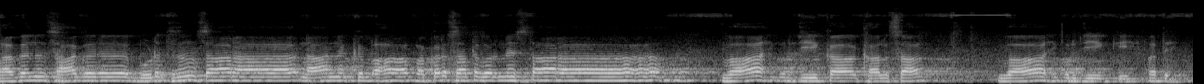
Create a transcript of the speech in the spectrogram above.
ਅਗਨ ਸਾਗਰ ਬੁੜਤ ਸੰਸਾਰਾ, ਨਾਨਕ ਬਹਾ ਬਕਰ ਸਤਿਗੁਰ ਨਿਸਤਾਰਾ। ਵਾਹਿਗੁਰੂ ਜੀ ਕਾ ਖਾਲਸਾ, ਵਾਹਿਗੁਰੂ ਜੀ ਕੀ ਫਤਿਹ।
